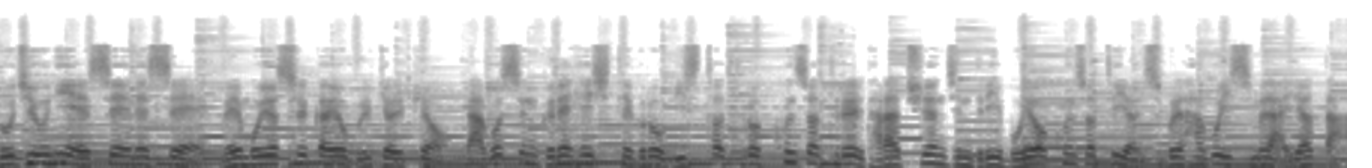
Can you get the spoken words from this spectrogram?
노지훈이 SNS에 왜 모였을까요 물결표 라고 쓴 글에 해시태그로 미스터 트롯 콘서트를 달아 출연진들이 모여 콘서트 연습을 하고 있음을 알렸다.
